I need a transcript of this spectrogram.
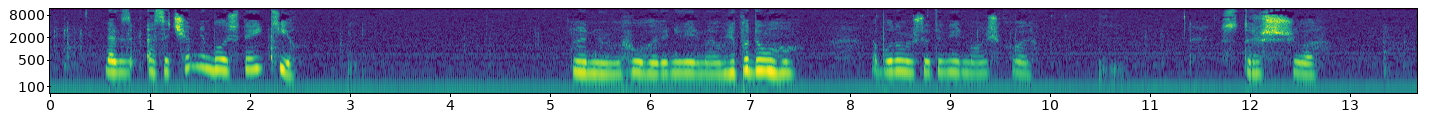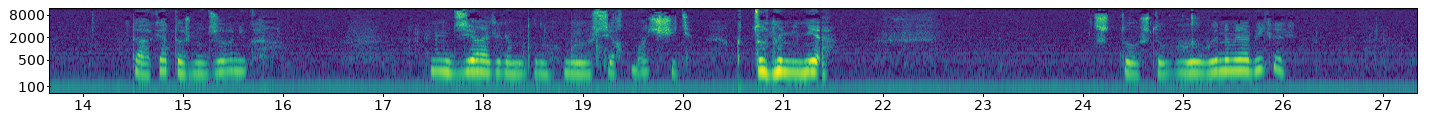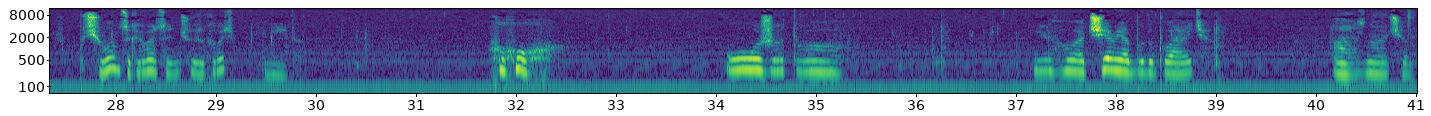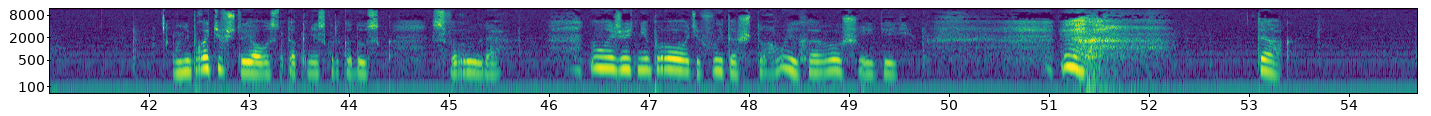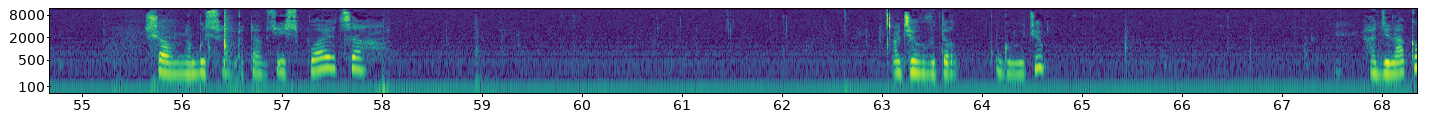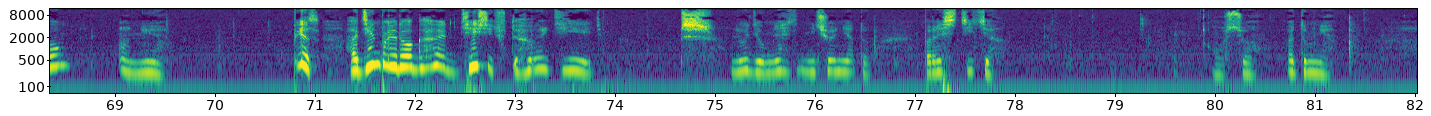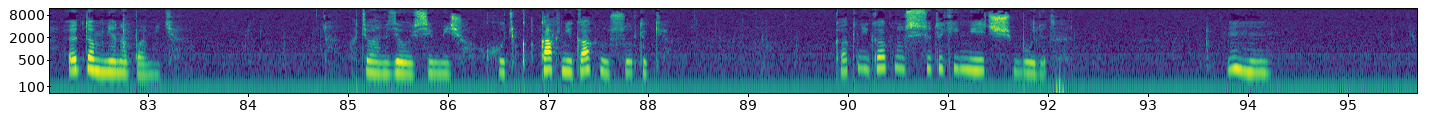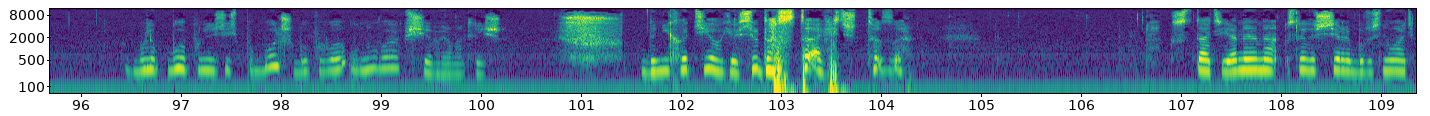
Так, а зачем мне было сюда идти? Фух, это не ведьма, я не подумал. Я подумал, что это ведьма, вообще кровь. Страшила. Так, я тоже надзорник. Надзирателем буду, буду всех мочить. Кто на меня? Что, что, вы, вы на меня обиделись? Почему он закрывается? Ничего закрывать умеет. Ху-хух. О, жертва. А чем я буду плавить? А, знаю чем. Вы не против, что я у вас так несколько досок сворую, да? Ну, же ведь не против, вы-то что? Вы хорошие дети. Эх. Так. Сейчас у меня быстренько так здесь плавится. А чем вы торгуете? Одинаковым? А, нет. Пес, один предлагает 10, второй 9. Люди, у меня ничего нету. Простите. О, все. Это мне. Это мне на память. Хотела сделать себе меч. Хоть как-никак, но все-таки. Как-никак, но все-таки меч будет. Угу. Было, было бы у меня здесь побольше, было бы ну, вообще прям отлично. Да не хотел я сюда ставить, что за... Кстати, я, наверное, в следующей серии буду снимать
